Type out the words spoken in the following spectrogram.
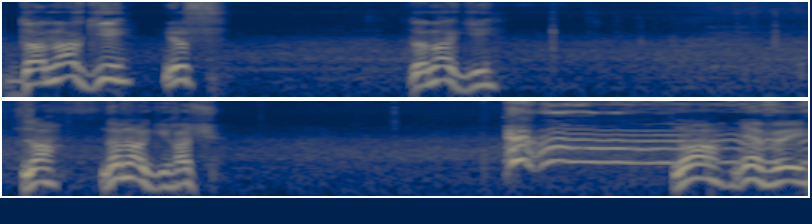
Do nogi, już. Do nogi. No, do nogi, chodź. No, nie wyj.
